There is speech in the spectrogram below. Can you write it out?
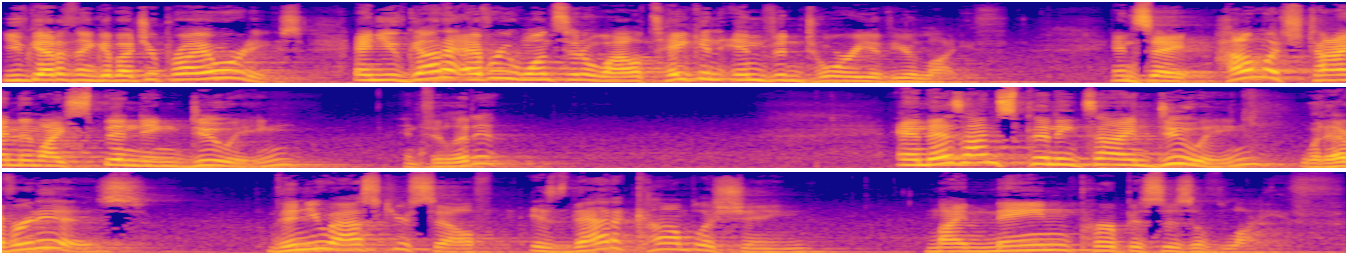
You've got to think about your priorities. And you've got to, every once in a while, take an inventory of your life and say, How much time am I spending doing? And fill it in. And as I'm spending time doing whatever it is, then you ask yourself, Is that accomplishing my main purposes of life?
